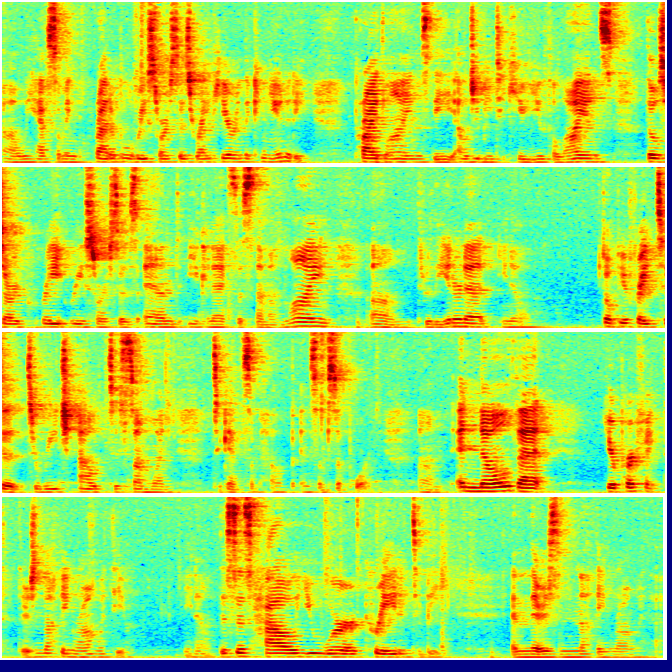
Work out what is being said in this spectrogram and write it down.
Uh, we have some incredible resources right here in the community. Pridelines, the LGBTQ Youth Alliance, those are great resources, and you can access them online um, through the internet. You know, don't be afraid to, to reach out to someone to get some help and some support. Um, and know that you're perfect. There's nothing wrong with you. You know, this is how you were created to be, and there's nothing wrong with that.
